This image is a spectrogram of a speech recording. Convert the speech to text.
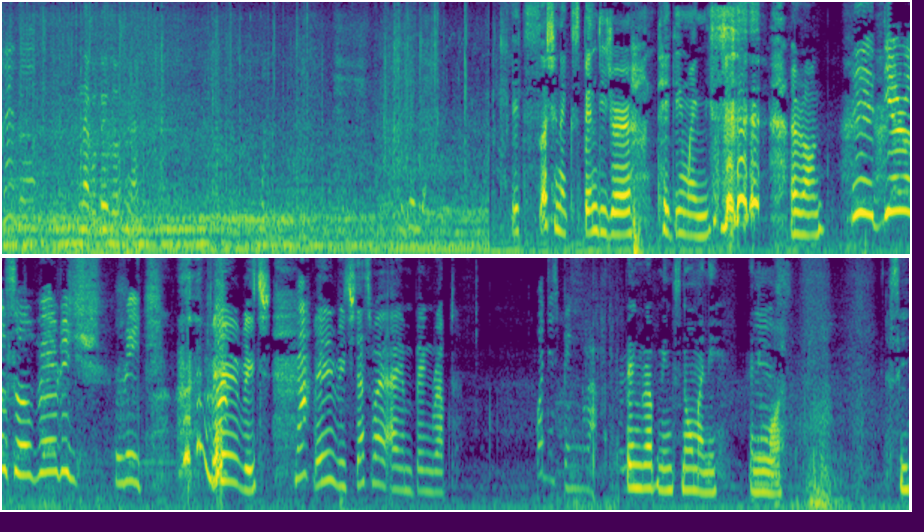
那个， Snack, 对着 snack. It's such an expenditure taking my niece around. Eh, They're also very sh- rich. Very rich. Nah. Very rich. That's why I am bankrupt. What is bankrupt? Bankrupt means no money anymore. See,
